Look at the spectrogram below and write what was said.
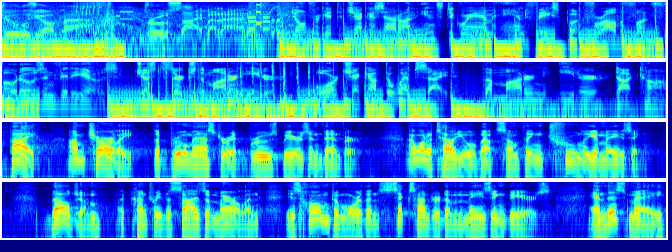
Choose your path through Cyberland. Don't forget to check us out on Instagram and Facebook for all the fun photos and videos. Just search The Modern Eater or check out the website, themoderneater.com. Hi, I'm Charlie, the brewmaster at Brews Beers in Denver. I want to tell you about something truly amazing. Belgium, a country the size of Maryland, is home to more than 600 amazing beers. And this May,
